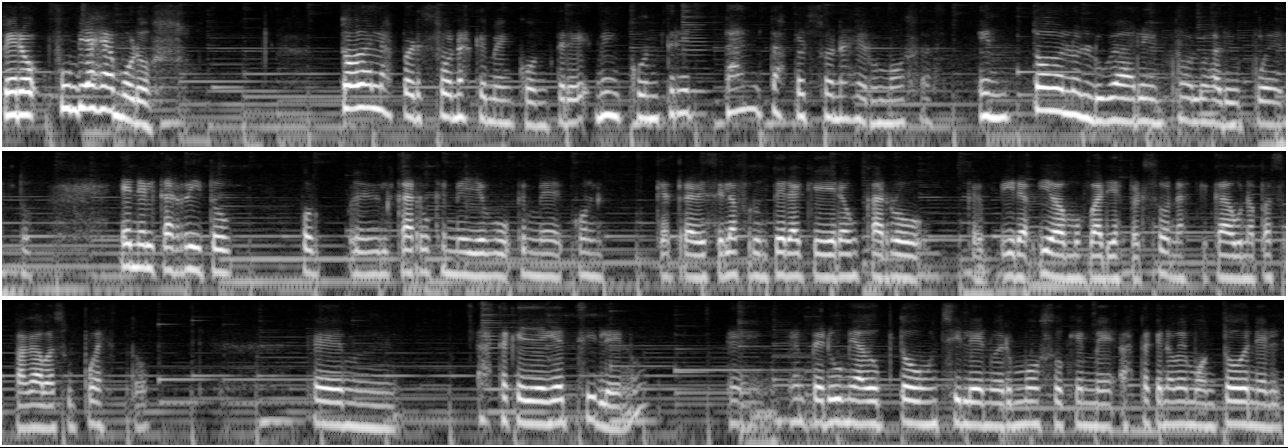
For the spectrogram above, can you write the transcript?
Pero fue un viaje amoroso. Todas las personas que me encontré, me encontré tantas personas hermosas en todos los lugares, en todos los aeropuertos, en el carrito, por el carro que me llevó, que me que atravesé la frontera, que era un carro que íbamos varias personas, que cada una pagaba su puesto, em, hasta que llegué a Chile, ¿no? En, Perú me adoptó un chileno hermoso que me, hasta que no me montó en el,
